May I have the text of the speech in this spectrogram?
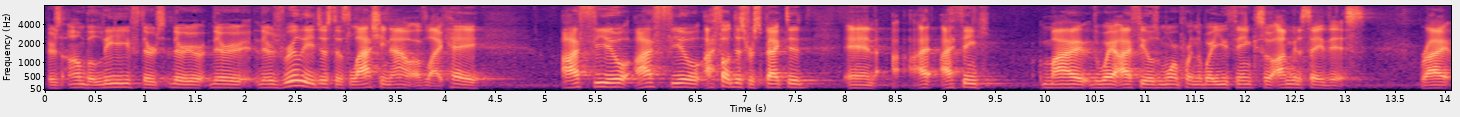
there's unbelief, there's, there, there, there's really just this lashing out of like, hey, I feel, I feel, I felt disrespected, and I, I think my, the way I feel is more important than the way you think, so I'm going to say this, right?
